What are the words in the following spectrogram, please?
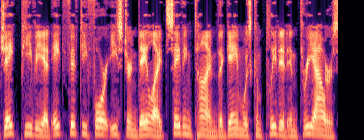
Jake Peavy at 8.54 Eastern Daylight Saving Time The game was completed in 3 hours,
